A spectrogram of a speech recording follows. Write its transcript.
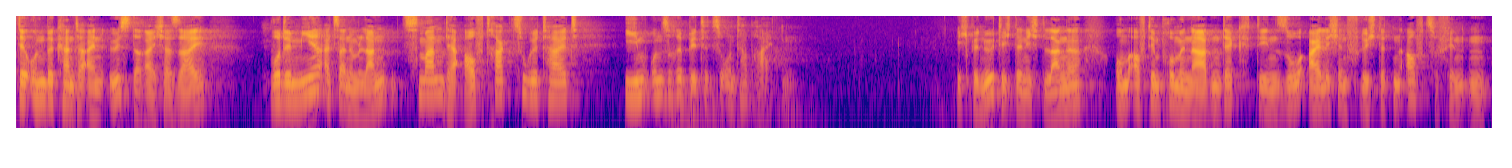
der Unbekannte ein Österreicher sei, wurde mir als seinem Landsmann der Auftrag zugeteilt, ihm unsere Bitte zu unterbreiten. Ich benötigte nicht lange, um auf dem Promenadendeck den so eilig Entflüchteten aufzufinden.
